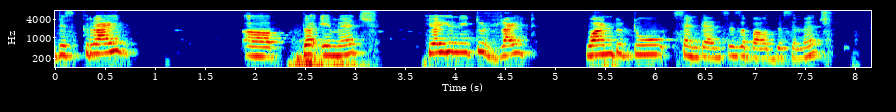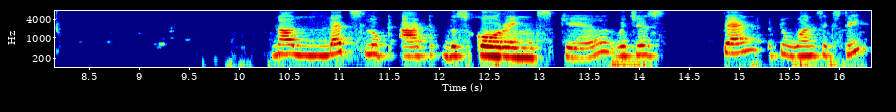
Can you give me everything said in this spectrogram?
Describe uh, the image. Here you need to write one to two sentences about this image. Now let's look at the scoring scale, which is 10 to 160.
